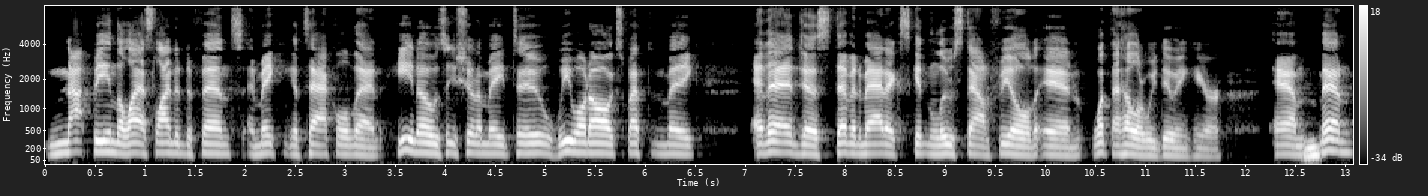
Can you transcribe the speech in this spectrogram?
not being the last line of defense and making a tackle that he knows he should have made too. We would all expect him to make. And then just Devin Maddox getting loose downfield. And what the hell are we doing here? And Mhm. man,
